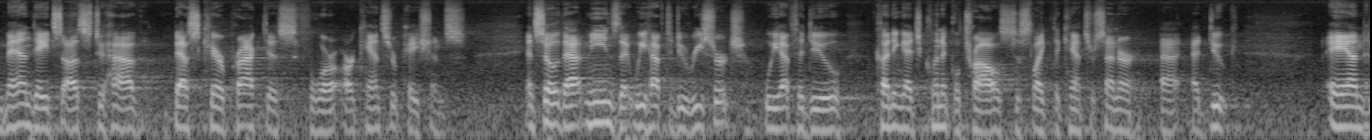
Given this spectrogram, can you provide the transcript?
mandates us to have best care practice for our cancer patients. And so that means that we have to do research, we have to do cutting edge clinical trials, just like the Cancer Center at, at Duke. And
